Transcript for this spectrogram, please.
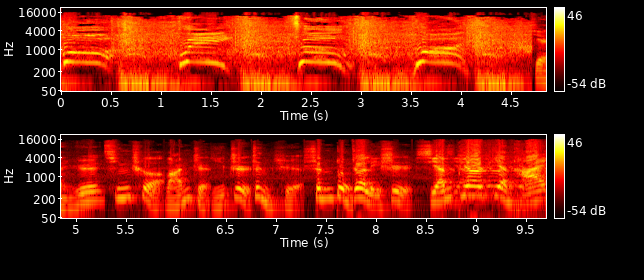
four, three, two, one. 简约、清澈、完整、一致、正确、生动。这里是闲篇儿电台。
